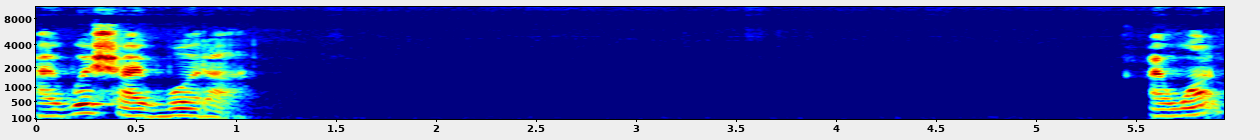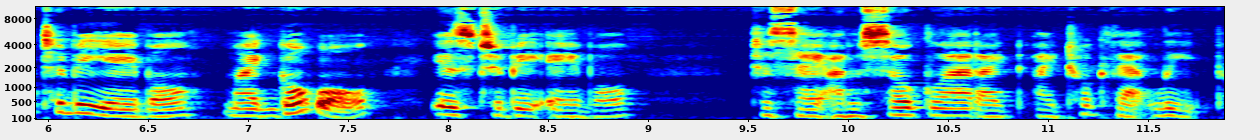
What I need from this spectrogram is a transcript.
I wish I woulda. I want to be able, my goal is to be able to say, I'm so glad I, I took that leap.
